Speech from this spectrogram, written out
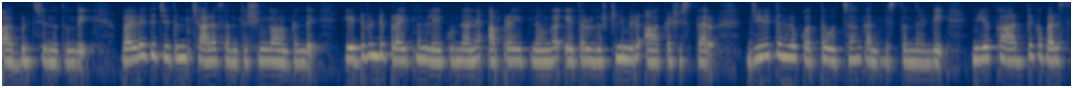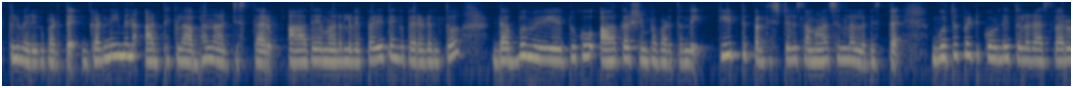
అభివృద్ధి చెందుతుంది. వైవేక జీవితం చాలా సంతోషంగా ఉంటుంది. ఎటువంటి ప్రయత్నం లేకుండానే అప్రయత్నంగా ఇతరుల దృష్టిని మీరు ఆకర్షిస్తారు. జీవితంలో కొత్త ఉత్సాహం కనిపిస్తుందండి. మీ యొక్క ఆర్థిక పరిస్థితులు మెరుగుపడతాయి. గణనీయమైన ఆర్థిక లాభాలను ఆర్జిస్తారు. ఆదాయ వనరులు విపరీతంగా పెరగడంతో డబ్బు మీ వైపుకు ఆకర్షింపబడుతుంది. కీర్తి ప్రతిష్టలు సమాజంలో లభిస్తాయి. గుర్తుపెట్టుకోండి తులరాశి వారు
